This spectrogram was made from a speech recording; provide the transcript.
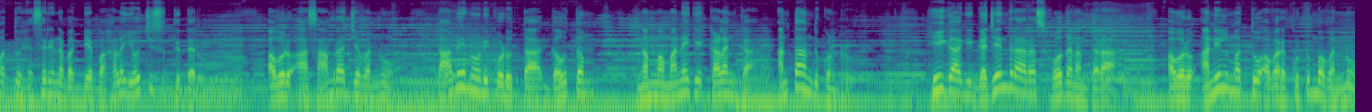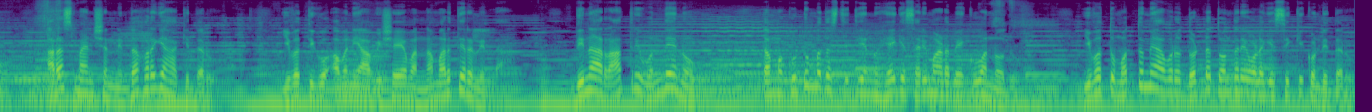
ಮತ್ತು ಹೆಸರಿನ ಬಗ್ಗೆ ಬಹಳ ಯೋಚಿಸುತ್ತಿದ್ದರು. ಅವರು ಆ ಸಾಮ್ರಾಜ್ಯವನ್ನು ತಾವೇ ನೋಡಿಕೊಡುತ್ತಾ ಗೌತಮ್, ನಮ್ಮ ಮನೆಗೆ ಕಳಂಕ ಅಂತ ಅಂದುಕೊಂಡ್ರು. ಹೀಗಾಗಿ ಗಜೇಂದ್ರ ಅರಸ್ ಹೋದ ನಂತರ ಅವರು ಅನಿಲ್ ಮತ್ತು ಅವರ ಕುಟುಂಬವನ್ನು ಅರಸ್ ಮ್ಯಾನ್ಷನ್ನಿಂದ ಹೊರಗೆ ಹಾಕಿದ್ದರು. ಇವತ್ತಿಗೂ ಅವನಿ ಆ ವಿಷಯವನ್ನ ಮರೆತಿರಲಿಲ್ಲ. ದಿನ ರಾತ್ರಿ ಒಂದೇ ನೋವು, ತಮ್ಮ ಕುಟುಂಬದ ಸ್ಥಿತಿಯನ್ನು ಹೇಗೆ ಸರಿ ಮಾಡಬೇಕು ಅನ್ನೋದು. ಇವತ್ತು ಮತ್ತೊಮ್ಮೆ ಅವರು ದೊಡ್ಡ ತೊಂದರೆಯೊಳಗೆ ಸಿಕ್ಕಿಕೊಂಡಿದ್ದರು.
